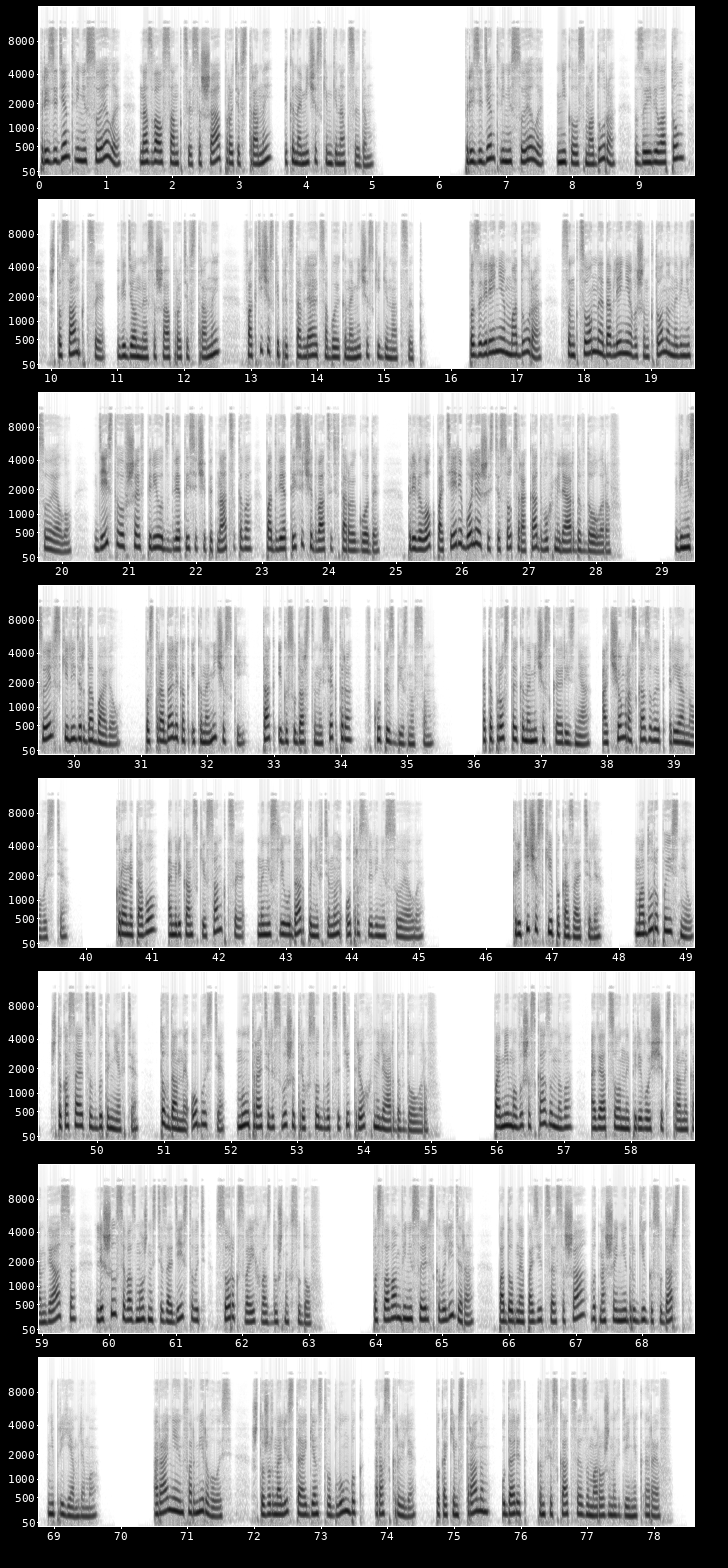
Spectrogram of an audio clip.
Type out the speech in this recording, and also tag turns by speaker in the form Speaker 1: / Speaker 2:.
Speaker 1: Президент Венесуэлы назвал санкции США против страны экономическим геноцидом. Президент Венесуэлы Николас Мадуро заявил о том, что санкции, введенные США против страны, фактически представляют собой экономический геноцид. По заверениям Мадуро, санкционное давление Вашингтона на Венесуэлу, действовавшее в период с 2015 по 2022 годы, привело к потере более 642 миллиардов долларов. Венесуэльский лидер добавил, пострадали как экономический, так и государственный сектора в купе с бизнесом. Это просто экономическая резня, о чем рассказывает РИА Новости. Кроме того, американские санкции нанесли удар по нефтяной отрасли Венесуэлы. Критические показатели. Мадуро пояснил, что касается сбыта нефти, то в данной области мы утратили свыше 323 миллиардов долларов. Помимо вышесказанного, авиационный перевозчик страны Конвиаса лишился возможности задействовать 40 своих воздушных судов. По словам венесуэльского лидера, подобная позиция США в отношении других государств неприемлема. Ранее информировалось, что журналисты агентства Bloomberg раскрыли, по каким странам ударит конфискация замороженных денег РФ.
